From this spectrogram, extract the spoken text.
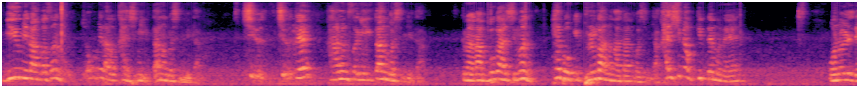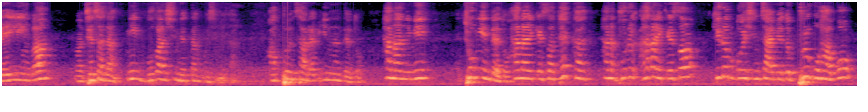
미움이라는 것은 조금이라도 관심이 있다는 것입니다. 치유, 치유될 가능성이 있다는 것입니다. 그러나 무관심은 회복이 불가능하다는 것입니다. 관심이 없기 때문에 오늘 레이인과 어, 제사장이 무관심했다는 것입니다. 아픈 사람이 있는데도 하나님이 종인데도 하나님께서 택한 하나 부르 하나님께서 기름 부으신 자임에도 불구하고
